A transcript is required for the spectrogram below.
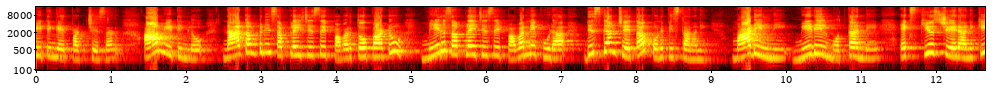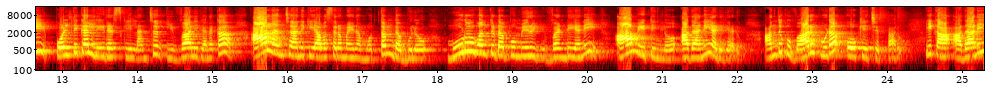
మీటింగ్ ఏర్పాటు చేశాడు ఆ మీటింగ్లో నా కంపెనీ సప్లై చేసే పవర్తో పాటు మీరు సప్లై చేసే పవర్ని కూడా డిస్కామ్ చేత కొనిపిస్తానని మా డీల్ని మీ డీల్ మొత్తాన్ని ఎక్స్క్యూజ్ చేయడానికి పొలిటికల్ లీడర్స్కి లంచం ఇవ్వాలి గనక ఆ లంచానికి అవసరమైన మొత్తం డబ్బులో మూడో వంతు డబ్బు మీరు ఇవ్వండి అని ఆ మీటింగ్లో అదాని అడిగాడు. అందుకు వారు కూడా ఓకే చెప్పారు. ఇక అదాని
